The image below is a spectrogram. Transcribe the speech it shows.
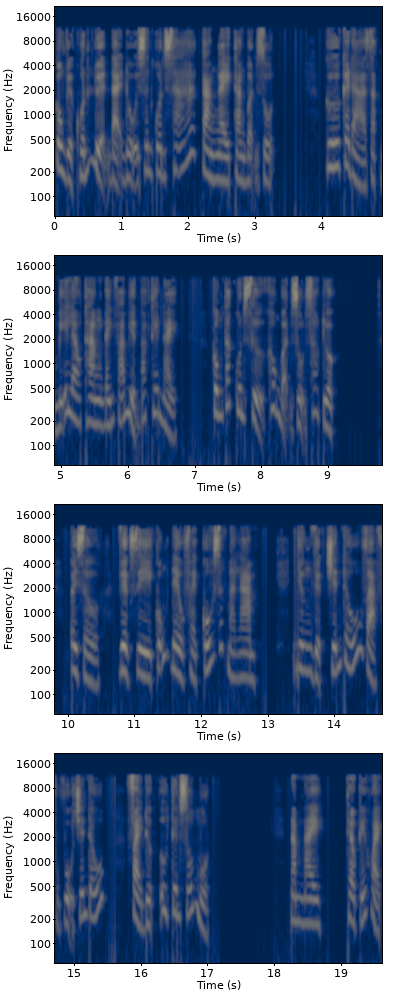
Công việc huấn luyện đại đội dân quân xã càng ngày càng bận rộn. Cứ cái đà giặc Mỹ leo thang đánh phá miền Bắc thế này, công tác quân sự không bận rộn sao được. Bây giờ, việc gì cũng đều phải cố sức mà làm. Nhưng việc chiến đấu và phục vụ chiến đấu phải được ưu tiên số một. Năm nay, theo kế hoạch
